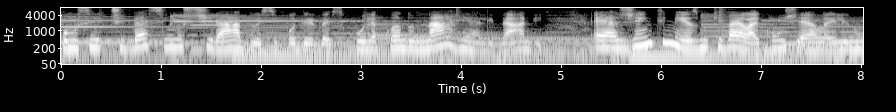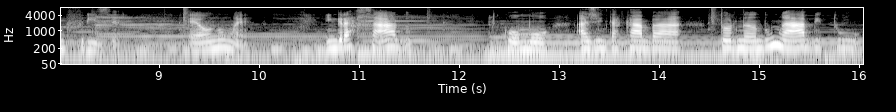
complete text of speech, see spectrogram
Como se tivessem nos tirado esse poder da escolha, quando na realidade é a gente mesmo que vai lá e congela ele num freezer é ou não é? Engraçado como a gente acaba tornando um hábito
